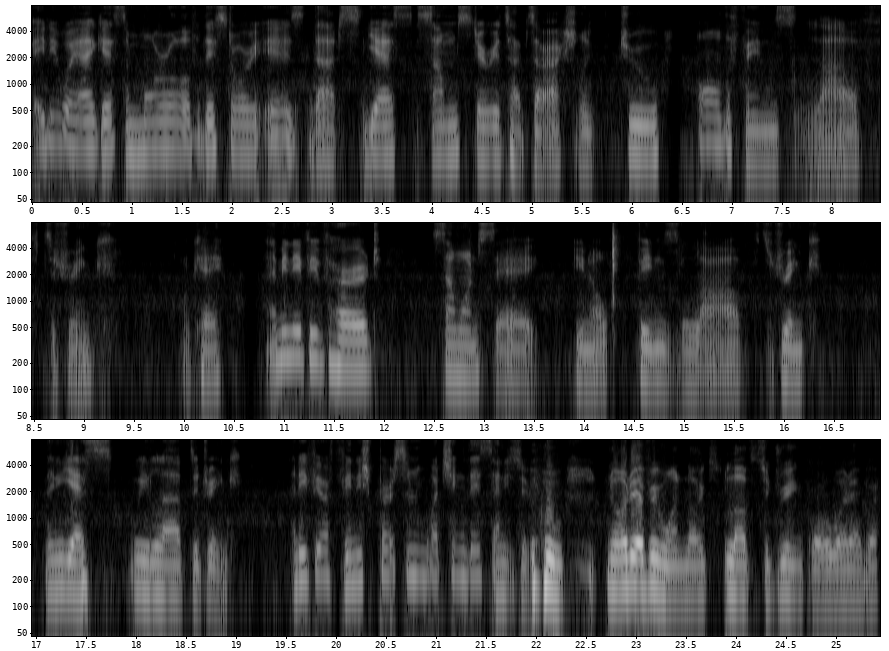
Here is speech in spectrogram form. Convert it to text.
Anyway, I guess the moral of this story is that yes, some stereotypes are actually true. All the Finns love to drink. Okay? I mean, if you've heard someone say, you know, Finns love to drink, then yes, we love to drink. And if you're a Finnish person watching this and you say, oh, not everyone likes loves to drink or whatever,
